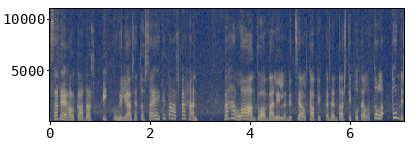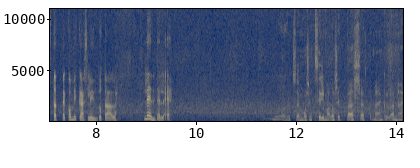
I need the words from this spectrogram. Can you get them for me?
sade alkaa taas pikkuhiljaa. Se tuossa ehti taas vähän, vähän laantua välillä. Nyt se alkaa pikkasen taas tiputella. Tuolla, tunnistatteko mikäs lintu täällä lentelee? On nyt semmoiset silmälasit päässä, että mä en kyllä näe.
